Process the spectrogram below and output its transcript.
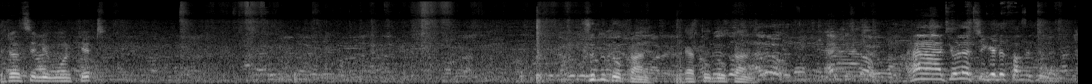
এটা হচ্ছে নিউ মার্কেট। শুধু দোকান এত দোকান। হ্যাঁ চলে এসছি গেটের সামনে চলে এসছি।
